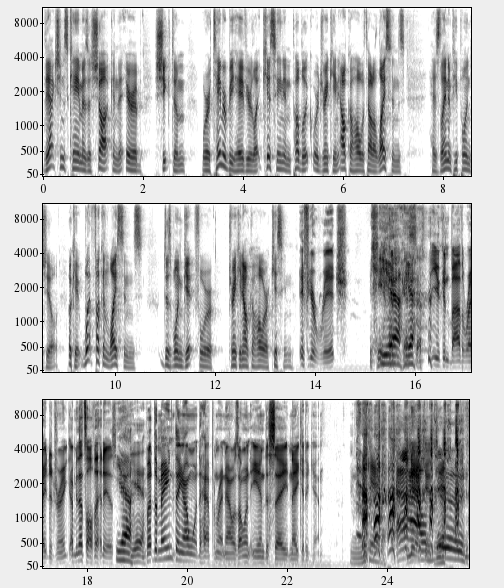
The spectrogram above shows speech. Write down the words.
The actions came as a shock in the Arab sheikdom, where a tamer behavior like kissing in public or drinking alcohol without a license has landed people in jail. Okay, what fucking license does one get for drinking alcohol or kissing? if you're rich, Yeah, I guess yeah. so. you can buy the right to drink. I mean, that's all that is. Yeah. Yeah. But the main thing I want to happen right now is I want Ian to say naked again. Naked. Naked. dude,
